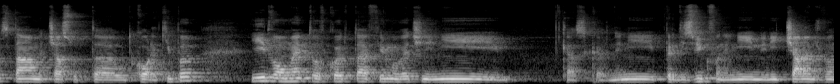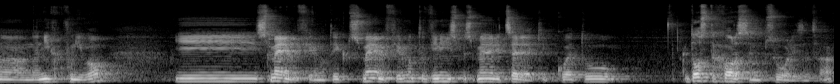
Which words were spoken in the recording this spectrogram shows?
ставаме част от, от кор екипа и идва момента, в който тази фирма вече не ни, как се каже, не ни предизвиква, не ни, не ни чаленджва на, на никакво ниво и сменяме фирмата. И като сменяме фирмата, винаги сме сменяли целият екип, което доста хора са ни псували за това.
